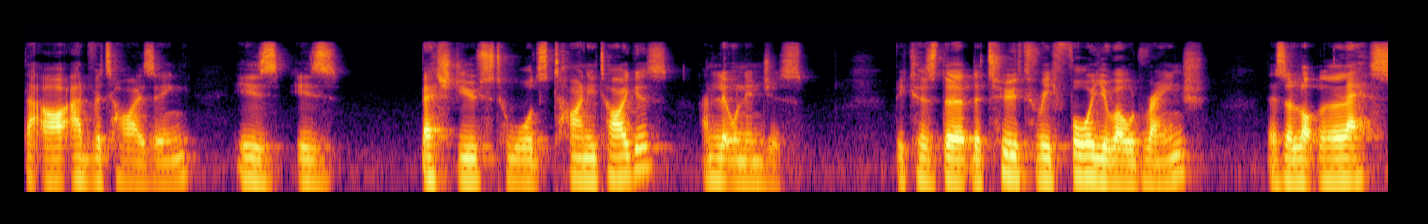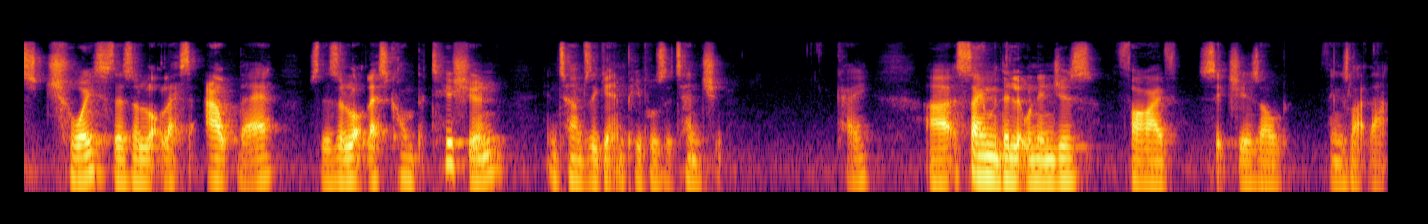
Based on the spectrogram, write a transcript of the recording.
that our advertising is, is best used towards tiny tigers and little ninjas. Because the, the two, three, four year old range, there's a lot less choice, there's a lot less out there, so there's a lot less competition in terms of getting people's attention. Okay, uh, Same with the little ninjas, five, six years old, things like that.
